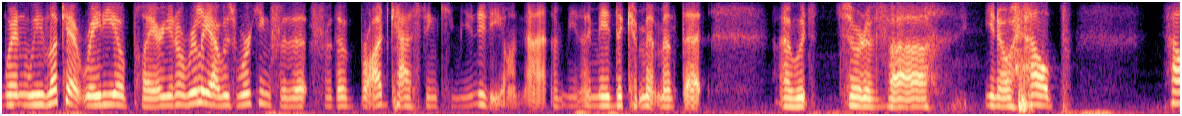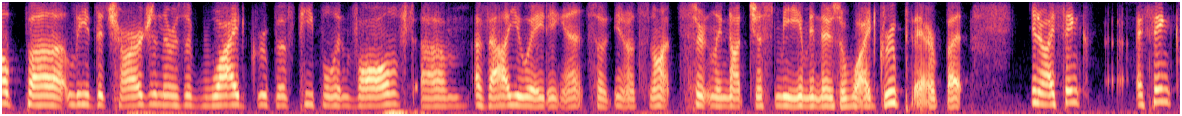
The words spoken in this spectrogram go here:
when we look at radio player, you know, really I was working for the for the broadcasting community on that. I mean, I made the commitment that I would sort of uh, you know, help help uh, lead the charge, and there was a wide group of people involved um, evaluating it. So you know, it's not certainly not just me. I mean, there's a wide group there, but you know, I think I think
